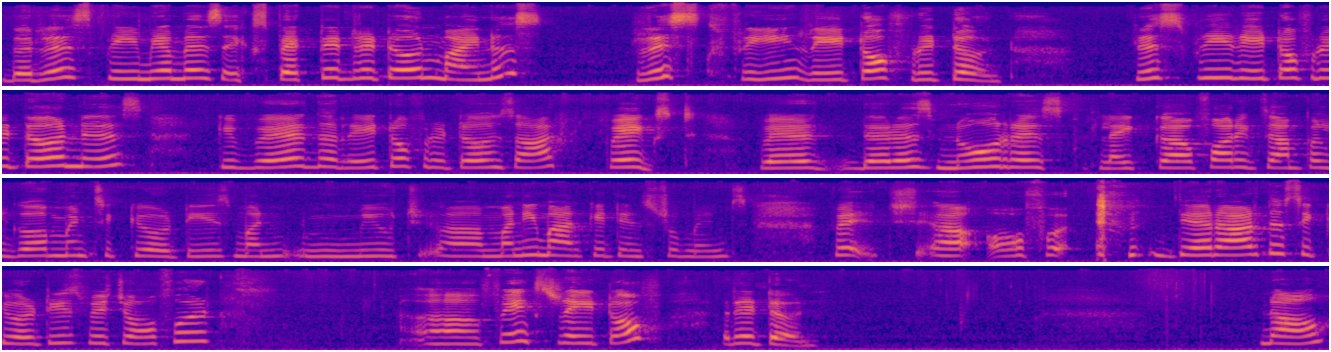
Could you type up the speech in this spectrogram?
the risk premium is expected return minus risk free rate of return. Risk free rate of return is where the rate of returns are fixed where there is no risk like uh, for example, government securities, mon uh, money market instruments which uh, offer there are the securities which offer uh, fixed rate of return. Now,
